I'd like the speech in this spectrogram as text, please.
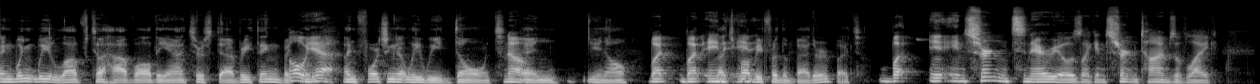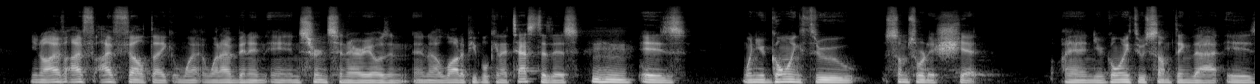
and wouldn't we love to have all the answers to everything? But Oh, yeah. unfortunately, we don't. No. And you know but but in, that's in- probably for the better. But but in, in certain scenarios like in certain times of like you know i've i've, I've felt like when, when i've been in, in certain scenarios and, and a lot of people can attest to this is when you're going through some sort of shit and you're going through something that is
